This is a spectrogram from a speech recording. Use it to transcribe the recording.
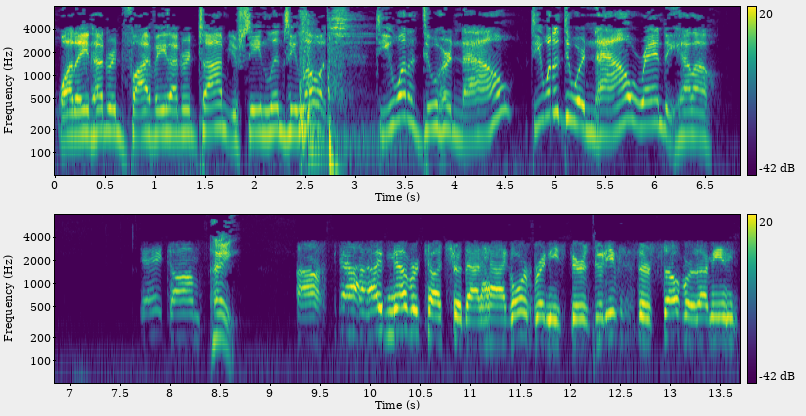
One eight hundred five eight hundred Tom. You've seen Lindsay Lohan. do you want to do her now? Do you want to do her now, Randy? Hello. Yeah, hey, Tom. Hey. Uh, yeah, I've never touched her, that hag, or Britney Spears, dude, even if they're sober. I mean,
